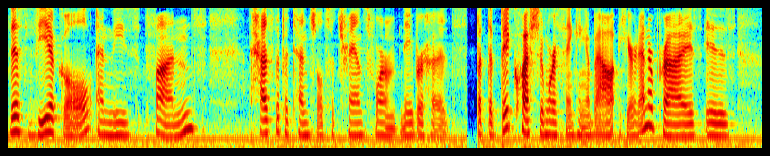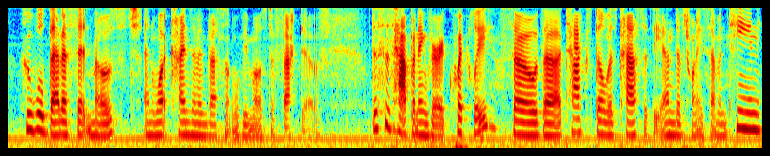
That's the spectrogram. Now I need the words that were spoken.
this vehicle and these funds has the potential to transform neighborhoods. But the big question we're thinking about here at Enterprise is who will benefit most and what kinds of investment will be most effective. This is happening very quickly. So the tax bill was passed at the end of 2017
